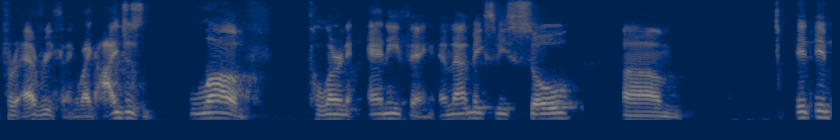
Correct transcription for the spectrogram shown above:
for everything. Like I just love to learn anything, and that makes me so. Um, it, it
